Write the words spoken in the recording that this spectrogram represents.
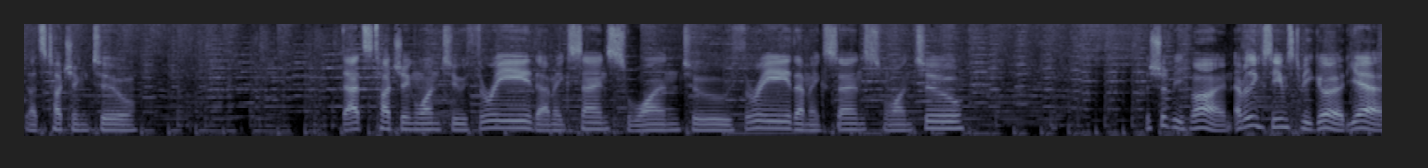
That's touching two. That's touching one, two, three. That makes sense. One, two, three. That makes sense. One, two. This should be fine. Everything seems to be good. Yeah,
